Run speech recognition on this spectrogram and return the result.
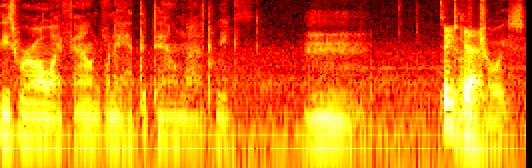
These were all I found when I hit the town last week. Mmm. tin Tough can. choice.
